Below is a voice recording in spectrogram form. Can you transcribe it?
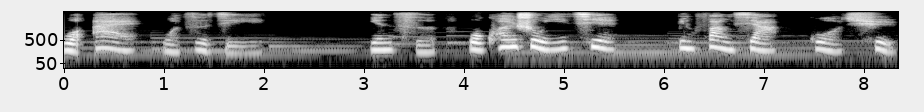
我爱我自己，因此我宽恕一切，并放下过去，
